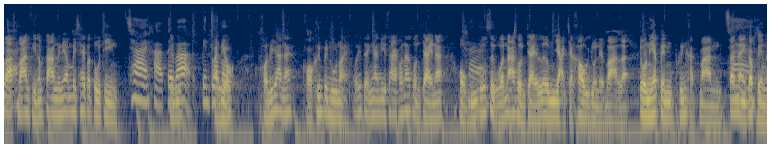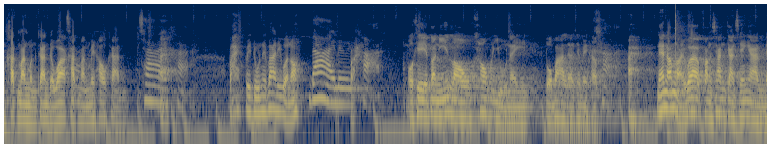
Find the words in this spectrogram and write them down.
ค่ะ บานสีน้ำตาลตรงเนี้ยไม่ใช่ประตูจริงใช่ค่ะ แต่ว่าเป็นตัวอะหลเดี๋ยวอก ขออนุญาตนะ ขอขึ้นไปดูหน่อยเอ้ยแต่งานดีไซน์เขาน่าสนใจนะ ผมค่ะรู้สึกว่าน่าสนใจเริ่มอยากจะเข้าไปดูในบ้านแล้ว ตัวนี้เป็นพื้นขัดมันใช่ด้านในก็เป็นขัดมันเหมือนกันแต่ว่าขัดมันไม่เท่ากัน ใช่ค่ะ ไปไปดูในบ้านดีกว่าเนาะ ได้เลยไป ค่ะ โอเค ตอนนี้เราเข้ามาอยู่ในตัวบ้านแล้วใช่ไหมครับค่ะ อะแนะนำหน่อยว่าฟังก์ชันการใช้งานใน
